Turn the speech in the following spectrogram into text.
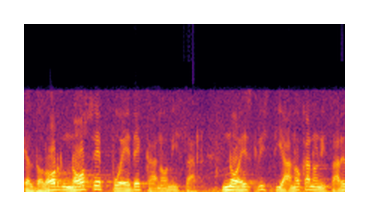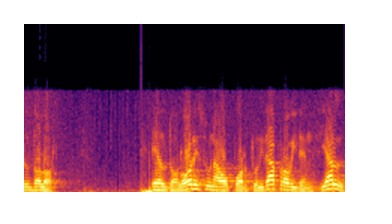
El dolor no se puede canonizar. No es cristiano canonizar el dolor. El dolor es una oportunidad providencial,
